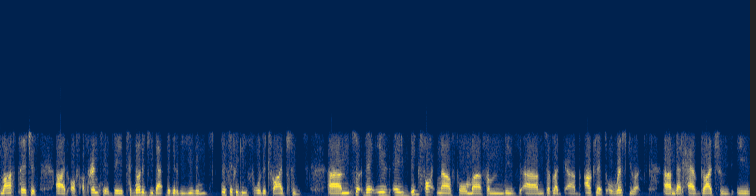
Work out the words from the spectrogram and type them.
last purchase uh, of Apprente, the technology that they're going to be using specifically for the drive-throughs. Um, so there is a big fight now from uh, from these um, sort of like uh, outlets or restaurants um, that have drive-throughs. Is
